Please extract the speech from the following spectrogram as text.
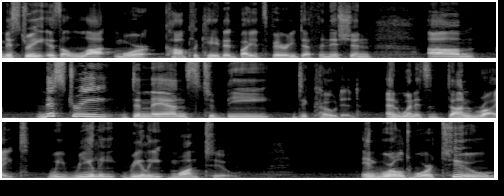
Mystery is a lot more complicated by its very definition. Um, mystery demands to be decoded, and when it's done right, we really, really want to. In World War II,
